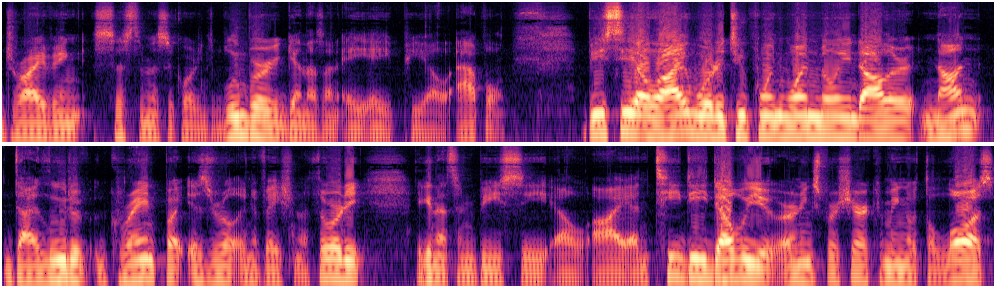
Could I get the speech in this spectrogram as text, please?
driving system. This according to Bloomberg. Again, that's on AAPL Apple. BCLI awarded $2.1 million non-dilutive grant by Israel Innovation Authority. Again, that's on BCLI. And TDW earnings per share coming with a loss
